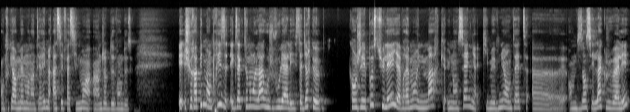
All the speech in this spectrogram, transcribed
en tout cas même en intérim, assez facilement un, job de vendeuse. Et je suis rapidement prise exactement là où je voulais aller. C'est-à-dire que quand j'ai postulé, il y a vraiment une marque, une enseigne qui m'est venue en tête euh, en me disant c'est là que je veux aller,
